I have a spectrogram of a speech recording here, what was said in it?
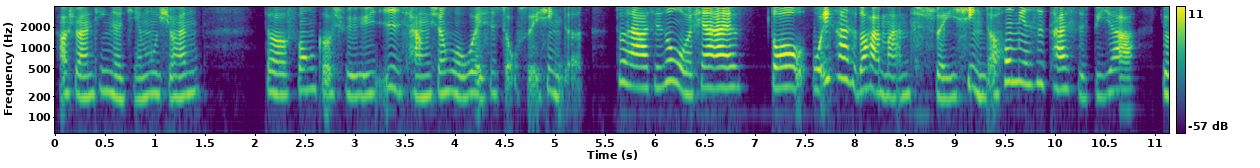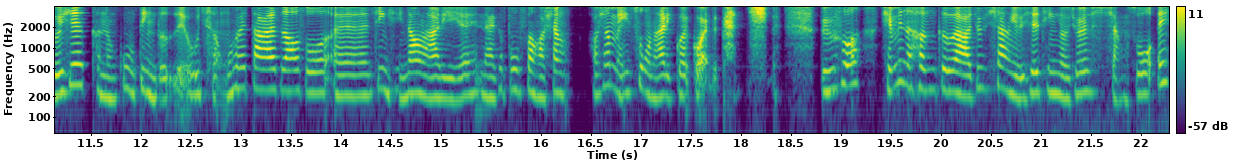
好喜欢听你的节目，喜欢的风格属于日常生活，我也是走随性的。对啊，其实我现在都，我一开始都还蛮随性的，后面是开始比较。有一些可能固定的流程，我会大概知道说，呃，进行到哪里，哪个部分好像好像没做，哪里怪怪的感觉。比如说前面的哼歌啊，就像有些听友就会想说，哎，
